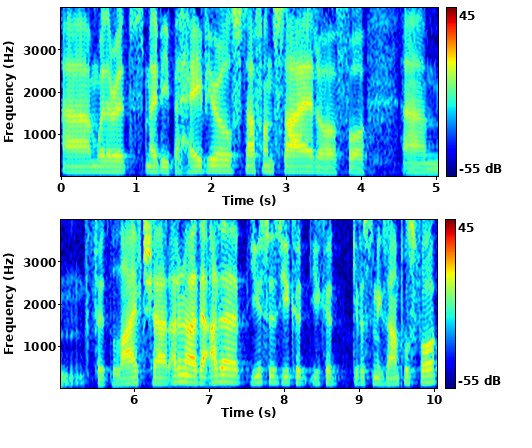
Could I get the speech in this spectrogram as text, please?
Um, whether it's maybe behavioral stuff on site or for um, for live chat. I don't know. Are there other uses you could you could give us some examples for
